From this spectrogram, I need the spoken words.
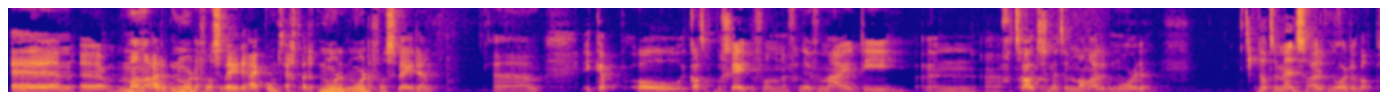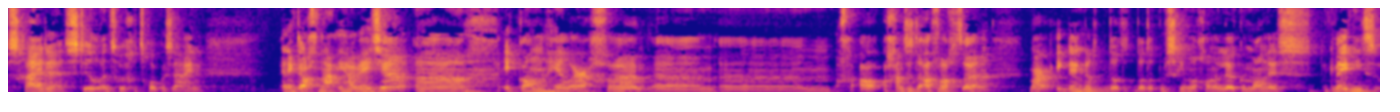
En mannen uit het noorden van Zweden. Hij komt echt uit het noorden-noorden van Zweden. Um, ik, heb al, ik had ook begrepen van een vriendin van mij die een, uh, getrouwd is met een man uit het noorden. Dat de mensen uit het noorden wat bescheiden en stil en teruggetrokken zijn. En ik dacht, nou ja, weet je, uh, ik kan heel erg um, gaan zitten afwachten. Maar ik denk dat, dat, dat het misschien wel gewoon een leuke man is. Ik weet niet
